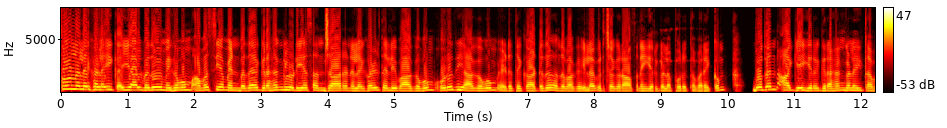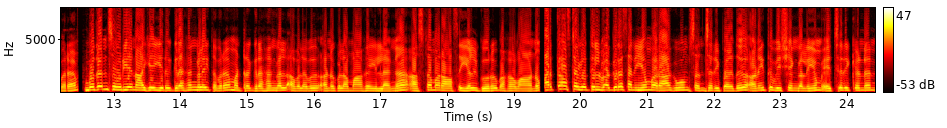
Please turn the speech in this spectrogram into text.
சூழ்நிலைகளை கையாள்வது மிகவும் அவசியம் என்பதை கிரகங்களுடைய சஞ்சார நிலைகள் தெளிவாகவும் உறுதியாகவும் எடுத்துக்காட்டுது அந்த வகையில விருச்சகராசனையர்களை பொறுத்த வரைக்கும் புதன் ஆகிய இரு கிரகங்களை தவிர புதன் சூரியன் ஆகிய இரு கிரகங்களை தவிர மற்ற கிரகங்கள் அவ்வளவு அனுகூலமாக இல்லைங்க. அஷ்டம ராசியில் குரு பகவானும் அர்த்தாஷ்டகத்தில் வக்ரசனியும் வராகவும் சஞ்சரிப்பது அனைத்து விஷயங்களையும் எச்சரிக்கையுடன்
